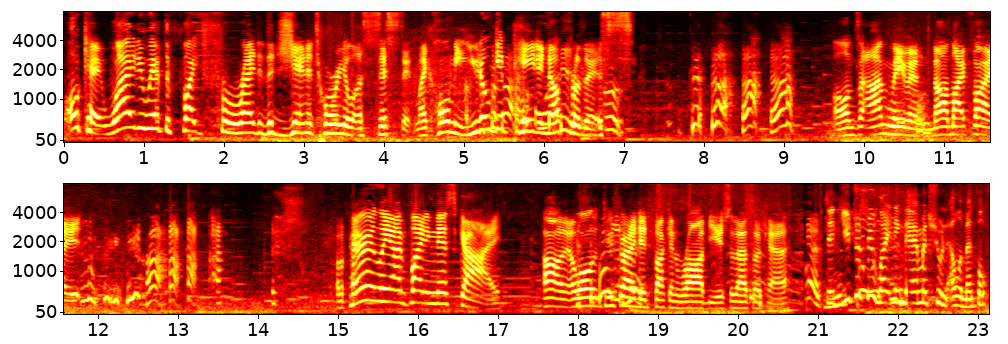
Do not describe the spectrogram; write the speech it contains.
Okay, why do we have to fight Fred, the janitorial assistant? Like, homie, you don't get paid enough for this. All I'm, I'm leaving. Not my fight. But apparently, I'm fighting this guy. Oh, well, to be fair, I did fucking rob you, so that's okay. Did you just do lightning damage to an elemental?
